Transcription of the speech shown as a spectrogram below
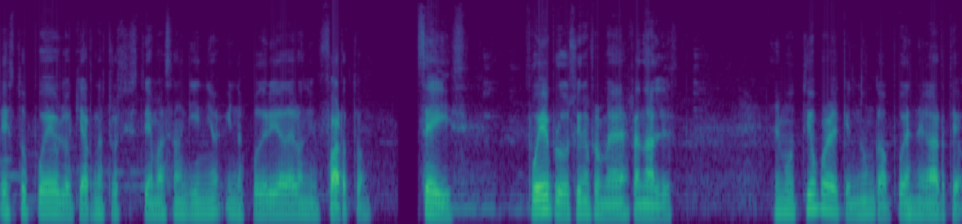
Esto puede bloquear nuestro sistema sanguíneo y nos podría dar un infarto. 6. Puede producir enfermedades renales. El motivo por el que nunca puedes negarte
